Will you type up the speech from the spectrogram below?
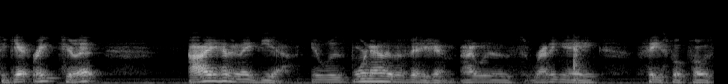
to get right to it, I had an idea. It was born out of a vision. I was writing a Facebook post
